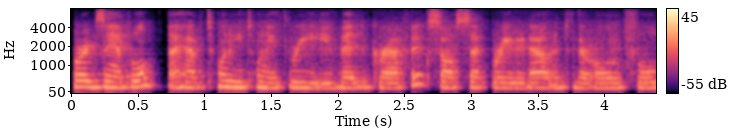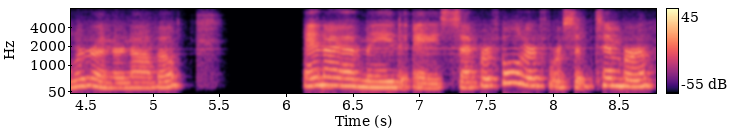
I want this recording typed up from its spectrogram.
For example, I have 2023 event graphics all separated out into their own folder under NAWBO. And I have made a separate folder for September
